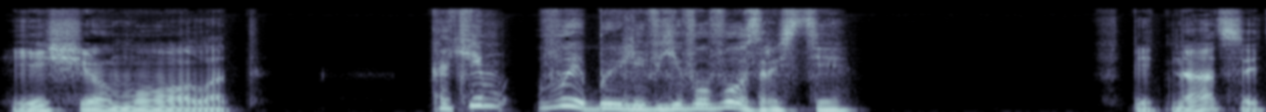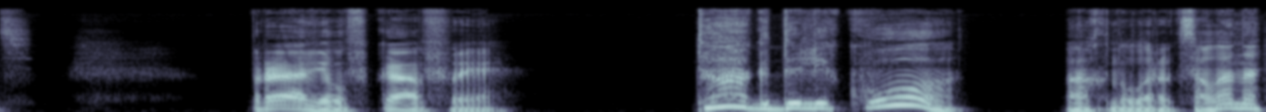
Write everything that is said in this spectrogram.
«Еще молод». «Каким вы были в его возрасте?» «В пятнадцать. Правил в кафе». «Так далеко?» Ахнула Роксолана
